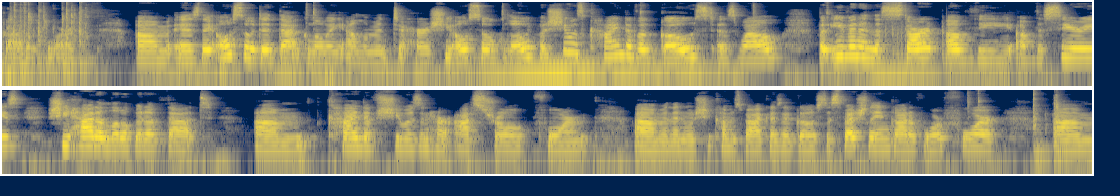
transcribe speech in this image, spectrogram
God of War um, is they also did that glowing element to her. She also glowed, but she was kind of a ghost as well. But even in the start of the of the series, she had a little bit of that um, kind of. She was in her astral form, um, and then when she comes back as a ghost, especially in God of War Four. Um,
